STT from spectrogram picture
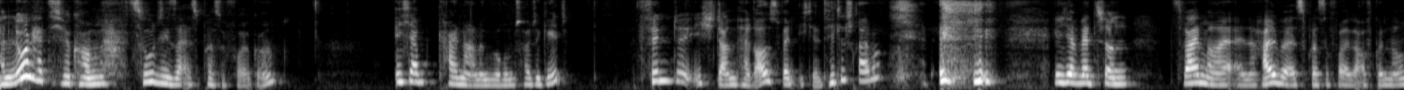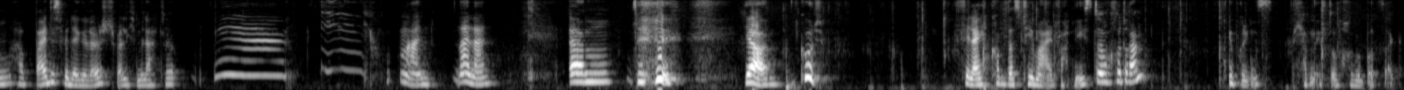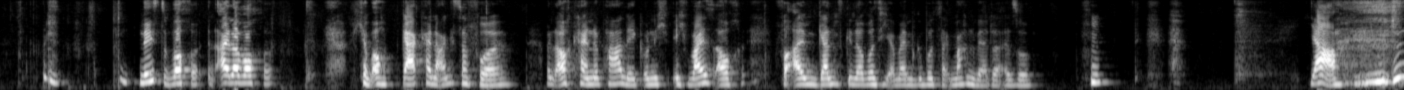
Hallo und herzlich willkommen zu dieser Espresso-Folge. Ich habe keine Ahnung, worum es heute geht. Finde ich dann heraus, wenn ich den Titel schreibe. ich habe jetzt schon zweimal eine halbe Espresso-Folge aufgenommen, habe beides wieder gelöscht, weil ich mir dachte, nein, nein, nein. Ähm, ja, gut. Vielleicht kommt das Thema einfach nächste Woche dran. Übrigens, ich habe nächste Woche Geburtstag. nächste Woche, in einer Woche. Ich habe auch gar keine Angst davor und auch keine Panik. Und ich, ich weiß auch vor allem ganz genau, was ich an meinem Geburtstag machen werde. Also, ja,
